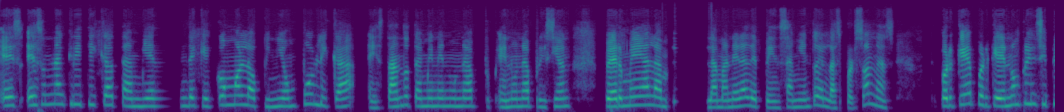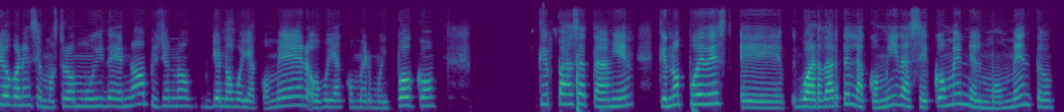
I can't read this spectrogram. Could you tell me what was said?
es, es una crítica también de que como la opinión pública, estando también en una, en una prisión, permea la, la manera de pensamiento de las personas. ¿Por qué? Porque en un principio Goren se mostró muy de, no, pues yo no, yo no voy a comer o voy a comer muy poco, ¿qué pasa también? Que no puedes eh, guardarte la comida, se come en el momento.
